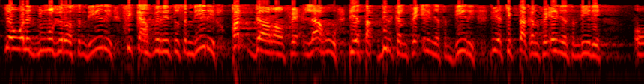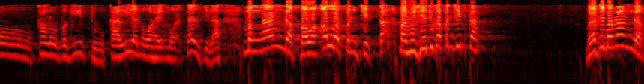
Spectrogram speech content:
Ya Walid bin Mughirah sendiri, si kafir itu sendiri, qaddara fi'lahu, dia takdirkan fi'ilnya sendiri, dia ciptakan fi'ilnya sendiri. Oh, kalau begitu, kalian wahai Mu'tazilah menganggap bahwa Allah pencipta, manusia juga pencipta. Berarti menganggap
